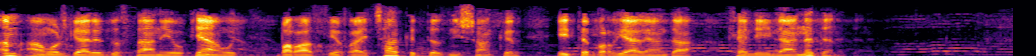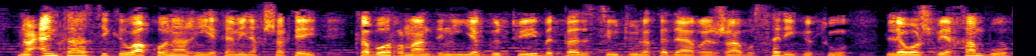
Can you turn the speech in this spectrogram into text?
ئەم ئامۆژگاریە دۆستانەیەو پێیان وت بەڕاستی ڕای چاکت دەست نیشان کرد ئیتر بڕیاریان دا کە لێی لا نەدەن نوعەیم کە هەستی کردوە قۆناغی یەکەمی نەخشەکەی کە بۆ ڕماندنی یەکگرتوویی بتپەرستی و جوولەکەدا ڕێژابوو سەری گرت و لەوەش بێ خەم بوو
